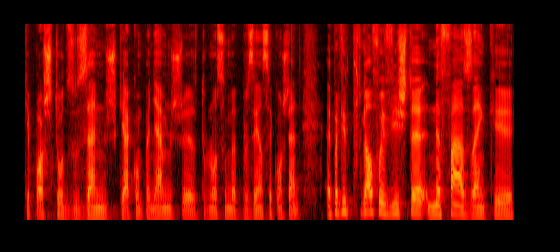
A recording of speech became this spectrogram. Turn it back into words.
que após todos os anos que a acompanhamos, uh, tornou-se uma presença constante. A partir de Portugal foi vista na fase em que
